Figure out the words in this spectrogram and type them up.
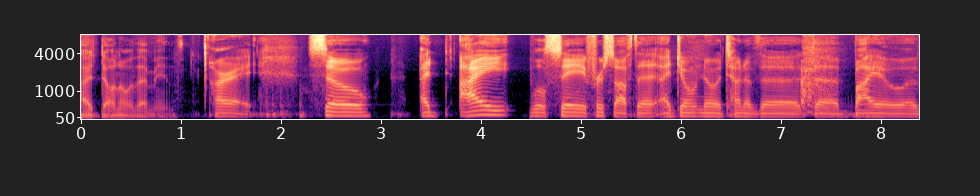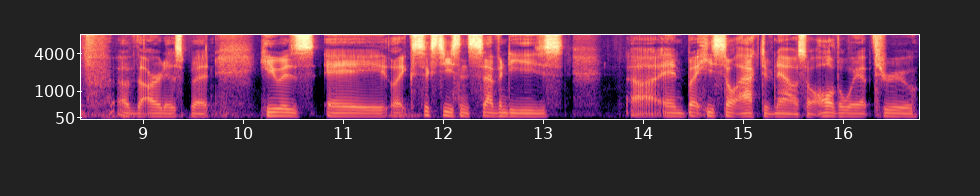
I don't know what that means. All right. So I I will say first off that I don't know a ton of the the bio of of the artist, but he was a like 60s and 70s uh, and but he's still active now, so all the way up through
